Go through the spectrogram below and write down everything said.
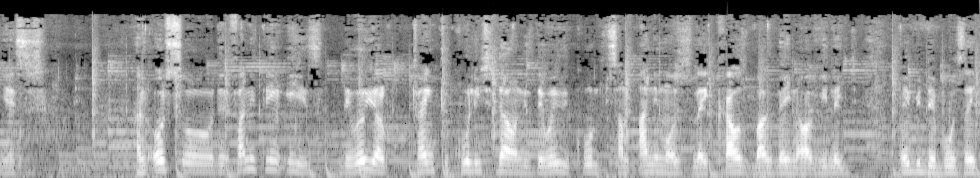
yes. And also the funny thing is the way we are trying to cool it down is the way we cool some animals like cows back there in our village. Maybe the bulls like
